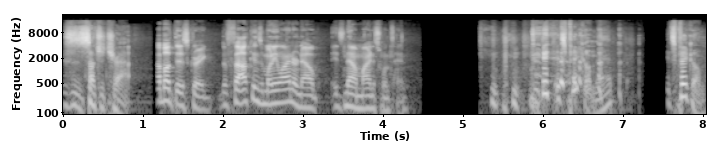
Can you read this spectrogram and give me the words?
this is such a trap. How about this, Greg? The Falcons money line are now it's now minus one ten. It's Pick'em, man. It's Pick'em.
